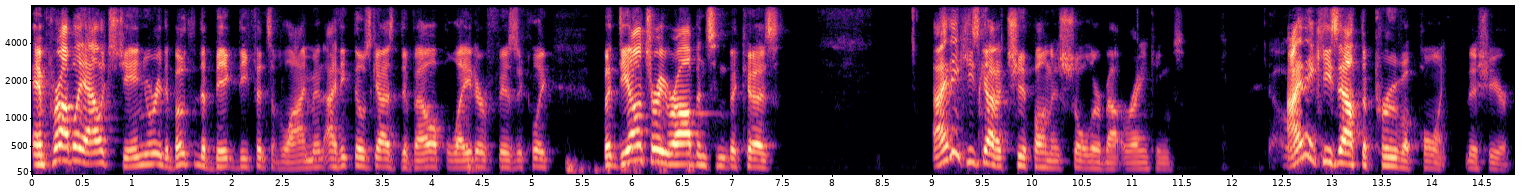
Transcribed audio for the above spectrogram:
and probably Alex January, the both of the big defensive linemen. I think those guys develop later physically. But DeAndre Robinson, because I think he's got a chip on his shoulder about rankings. I think he's out to prove a point this year.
